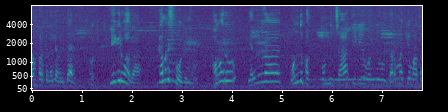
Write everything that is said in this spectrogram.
ಸಂಪರ್ಕದಲ್ಲಿ ಅವರಿದ್ದಾರೆ. ಹೀಗಿರುವಾಗ ಗಮನಿಸಬಹುದು ನೀವು ಅವರು ಎಲ್ಲ ಒಂದು ಪಕ್ ಒಂದು ಜಾತಿಗೆ ಒಂದು ಧರ್ಮಕ್ಕೆ ಮಾತ್ರ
